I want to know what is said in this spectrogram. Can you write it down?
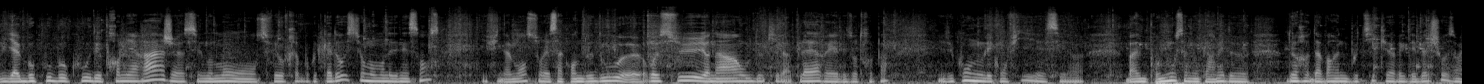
il y a beaucoup, beaucoup de premier âge. C'est le moment où on se fait offrir beaucoup de cadeaux aussi au moment des naissances. Et finalement, sur les 50 doudous euh, reçus, il y en a un ou deux qui va plaire et les autres pas. Et du coup, on nous les confie et c'est, bah, pour nous, ça nous permet de, de- d'avoir une boutique avec des belles choses. ouais.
